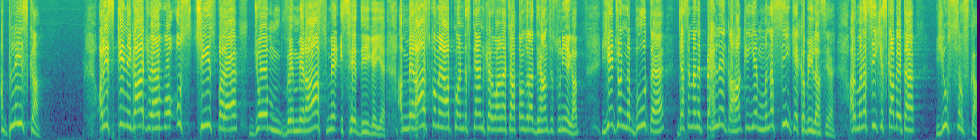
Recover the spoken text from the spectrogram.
ابلیس کا۔ اور اس کی نگاہ جو ہے وہ اس چیز پر ہے جو میراث میں اسے دی گئی ہے۔ اب میراث کو میں آپ کو انڈرسٹینڈ کروانا چاہتا ہوں، ذرا دھیان سے سنیے گا۔ یہ جو نبوت ہے، جیسے میں نے پہلے کہا کہ یہ منسی کے قبیلہ سے ہے۔ اور منسی کس کا بیٹا ہے؟ یوسف کا۔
